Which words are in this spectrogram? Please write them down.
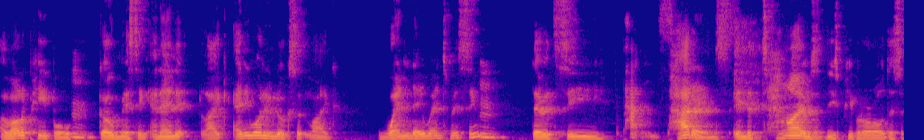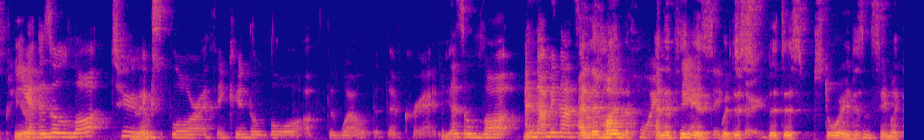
a lot of people Mm. go missing, and then it, like anyone who looks at like when they went missing, Mm. They would see Patterns. patterns in the times that these people are all disappearing. Yeah, there's a lot to You know? explore, I think, in the lore of the world that they've created. Yeah. There's a lot, and I mean that's and the whole might, point. and the thing is with this too. with this story, it doesn't seem like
